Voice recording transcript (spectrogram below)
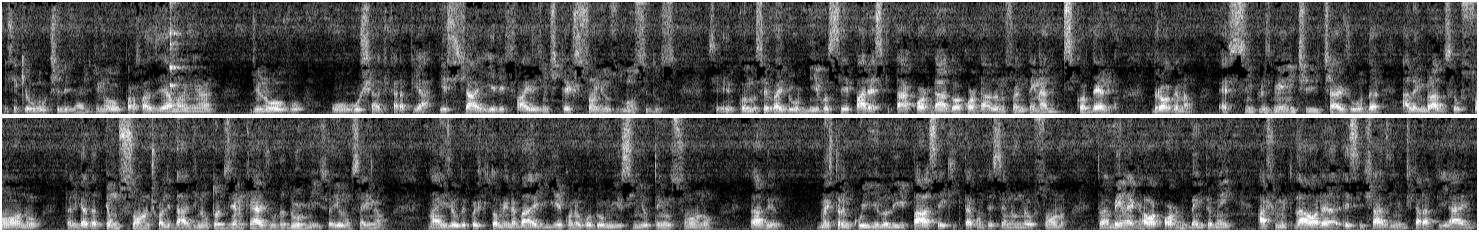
Esse aqui eu vou utilizar ele de novo para fazer amanhã de novo o, o, chá de carapiá. Esse chá aí, ele faz a gente ter sonhos lúcidos. Você, quando você vai dormir, você parece que está acordado ou acordada no sonho. Não tem nada de psicodélico, droga não. É simplesmente te ajuda a lembrar do seu sono, tá ligado? A ter um sono de qualidade. Não tô dizendo que ajuda a dormir, isso aí eu não sei não. Mas eu depois que tomei na Bahia, quando eu vou dormir assim, eu tenho sono, sabe? Mais tranquilo ali, passa aí o que, que tá acontecendo no meu sono. Então é bem legal, acordo bem também. Acho muito da hora esse chazinho de carapiá, hein?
